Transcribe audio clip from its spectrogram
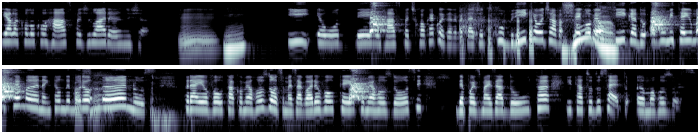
E ela colocou raspa de laranja. Hum, Hum. E eu odeio raspa de qualquer coisa. Na verdade, eu descobri que eu odiava. Jura? Pegou meu fígado, eu vomitei uma semana. Então demorou Passada. anos pra eu voltar a comer arroz doce. Mas agora eu voltei a comer arroz doce, depois mais adulta, e tá tudo certo. Amo arroz doce.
